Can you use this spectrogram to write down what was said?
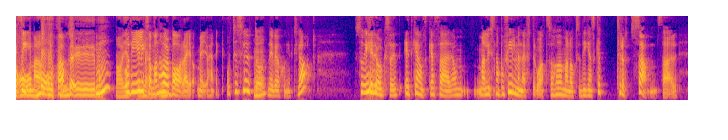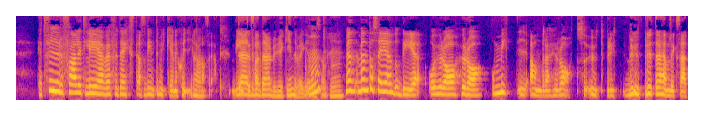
Och filmar alltihopa. Mm. Ja, Och det är liksom, man hör bara jag, mig och Henrik. Och till slut då, Mm. när vi har sjungit klart, så är det också ett, ett ganska så här, om man lyssnar på filmen efteråt så hör man också, det är ganska tröttsamt så här. Ett fyrfaldigt leve för Dexter, alltså det är inte mycket energi kan Ja. man säga. Det är Där, inte det var här, där du gick in i väggen. Mm. Liksom. Mm. men, men då säger jag ändå det och hurra, hurra. Och mitt i andra hurrat så utbryt, utbryter Henrik så här.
